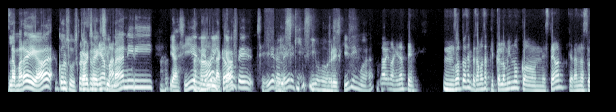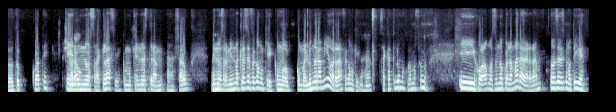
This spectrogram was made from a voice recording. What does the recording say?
la Mara llegaba con Pero- sus pero Cards Against. Humanity y así en, el- en la café. Sí, era alegre. Fresquísimos. Fresquísimo, ajá. No, imagínate. Nosotros empezamos a aplicar lo mismo con Esteban, que era nuestro otro cuate, en nuestra clase, como que en nuestra, ah, Shadow, en Ajá. nuestra misma clase fue como que, como, como el uno era mío, ¿verdad? Fue como que, Ajá. sácate el uno, jugamos uno. Y jugábamos uno con la Mara, ¿verdad? Entonces, como te dije,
